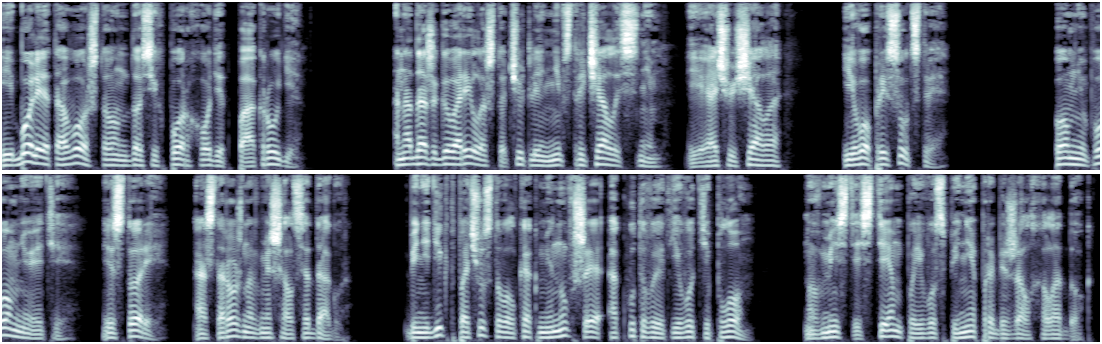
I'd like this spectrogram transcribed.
И более того, что он до сих пор ходит по округе. Она даже говорила, что чуть ли не встречалась с ним и ощущала его присутствие. Помню, помню эти истории, осторожно вмешался Дагур. Бенедикт почувствовал, как минувшее окутывает его теплом, но вместе с тем по его спине пробежал холодок.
